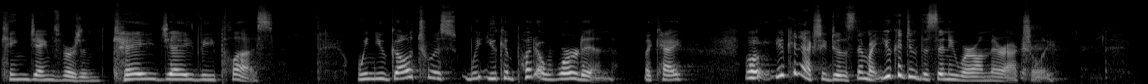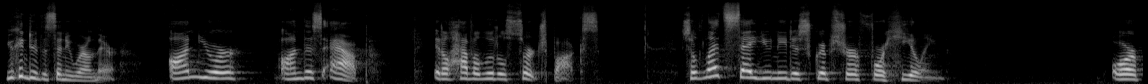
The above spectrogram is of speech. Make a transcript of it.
King James Version, KJV Plus, when you go to a, you can put a word in, okay? Well, you can actually do this. Never mind. You could do this anywhere on there, actually. You can do this anywhere on there. On your, on this app, it'll have a little search box. So let's say you need a scripture for healing or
